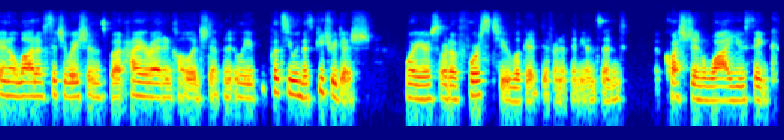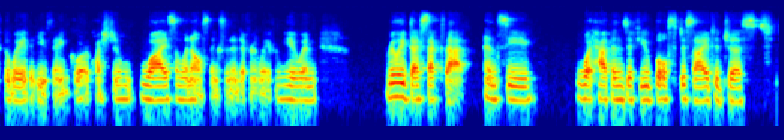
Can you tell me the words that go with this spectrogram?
in a lot of situations but higher ed and college definitely puts you in this petri dish where you're sort of forced to look at different opinions and question why you think the way that you think or question why someone else thinks in a different way from you and really dissect that and see what happens if you both decide to just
